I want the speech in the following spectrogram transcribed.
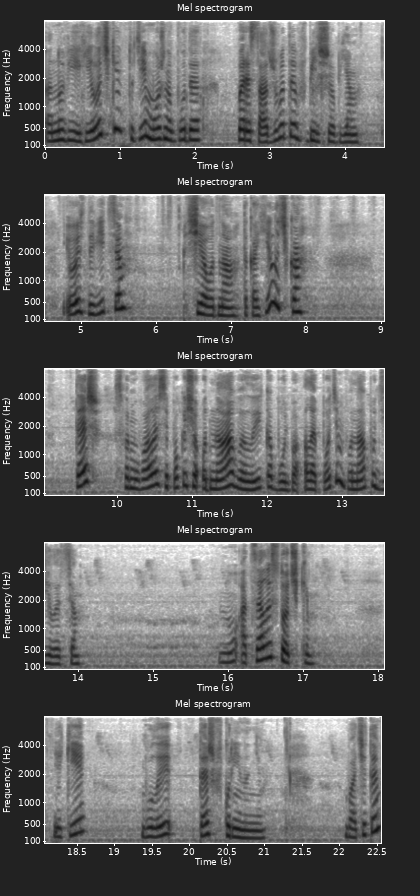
е, нові гілочки, тоді можна буде пересаджувати в більший об'єм. І ось дивіться, ще одна така гілочка. Теж сформувалася поки що одна велика бульба, але потім вона поділиться. Ну, а це листочки, які були теж вкорінені. Бачите?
